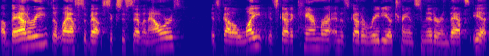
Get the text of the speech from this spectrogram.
a battery that lasts about six or seven hours. It's got a light, it's got a camera, and it's got a radio transmitter, and that's it.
